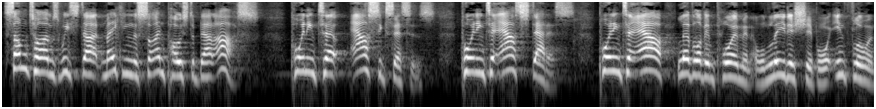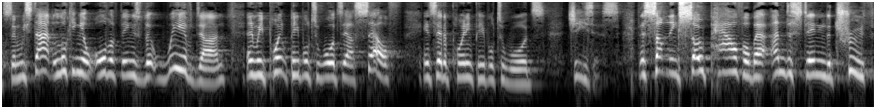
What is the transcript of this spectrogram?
sometimes we start making the signpost about us, pointing to our successes, pointing to our status, pointing to our level of employment or leadership or influence. And we start looking at all the things that we have done and we point people towards ourselves instead of pointing people towards Jesus. There's something so powerful about understanding the truth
